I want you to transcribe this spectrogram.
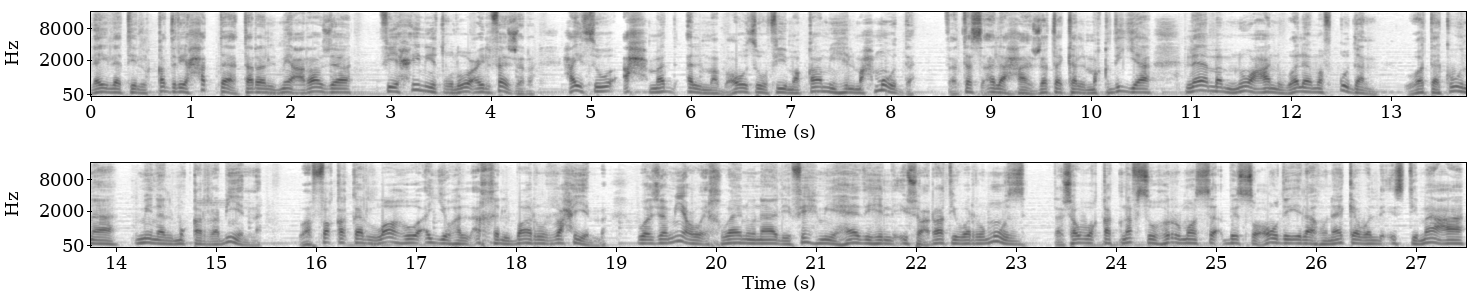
ليلة القدر حتى ترى المعراج في حين طلوع الفجر حيث أحمد المبعوث في مقامه المحمود فتسأل حاجتك المقديه لا ممنوعا ولا مفقودا وتكون من المقربين. وفقك الله أيها الأخ البار الرحيم. وجميع إخواننا لفهم هذه الإشارات والرموز تشوقت نفس هرمس بالصعود إلى هناك والاستماع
